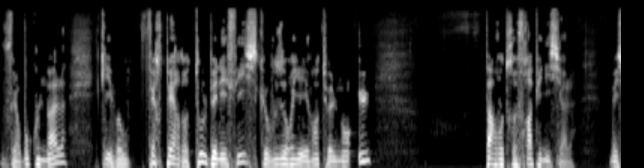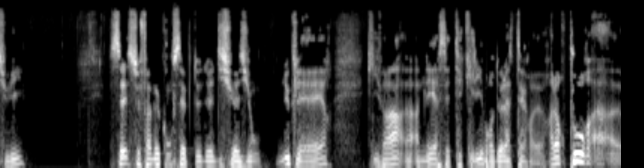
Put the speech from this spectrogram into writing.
vous faire beaucoup de mal, qui va vous faire perdre tout le bénéfice que vous auriez éventuellement eu par votre frappe initiale. M'avez suivi C'est ce fameux concept de dissuasion nucléaire qui va amener à cet équilibre de la terreur. Alors pour, euh,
